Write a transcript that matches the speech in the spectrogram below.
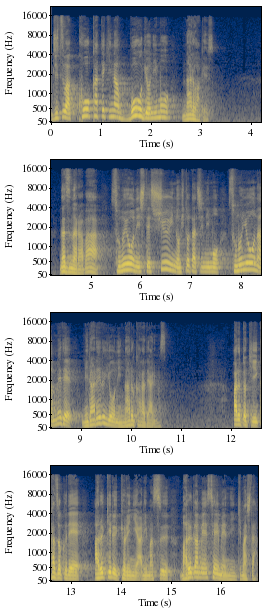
実は効果的な防御にもなるわけです。なぜならばそのようにして周囲の人たちにもそのような目で見られるようになるからであります。ある時家族で歩ける距離にあります丸亀製麺に行きました。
